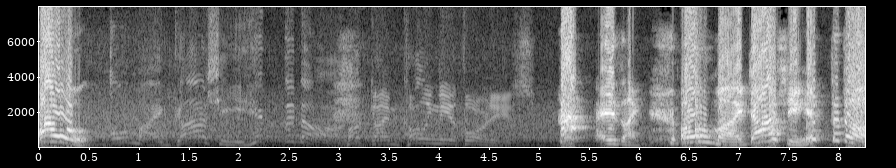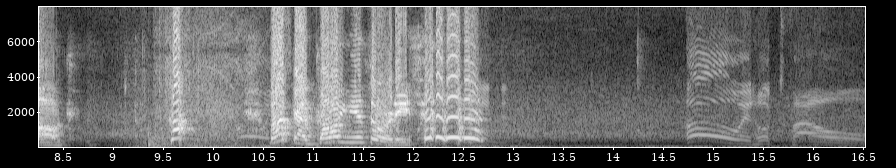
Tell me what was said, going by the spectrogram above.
Oh! Oh my gosh, he hit the dog. Buck, I'm calling the authorities. Ha! He's like, oh my gosh, he hit the dog. Ha! Buck, I'm calling the authorities. oh, it hooked foul.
